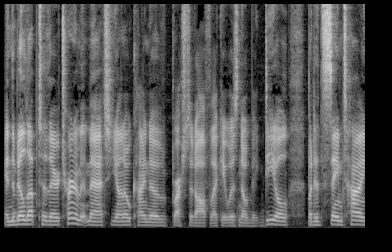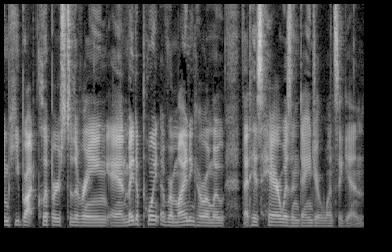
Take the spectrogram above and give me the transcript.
In the build up to their tournament match, Yano kind of brushed it off like it was no big deal, but at the same time, he brought clippers to the ring and made a point of reminding Hiromu that his hair was in danger once again.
